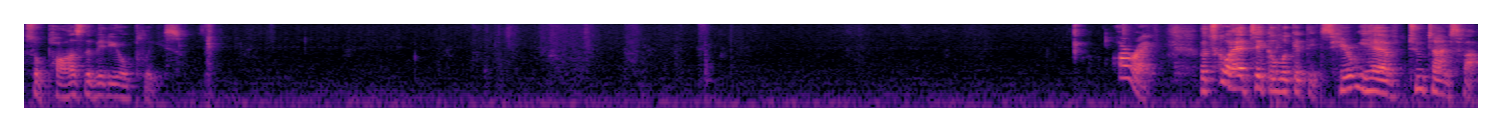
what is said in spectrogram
So pause the video, please. All right, let's go ahead and take a look at these. Here we have 2 times 5.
